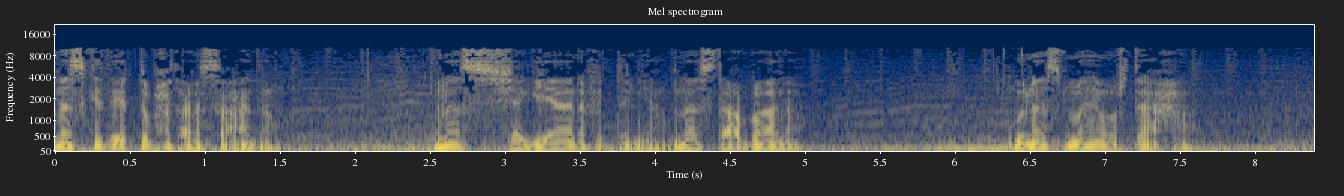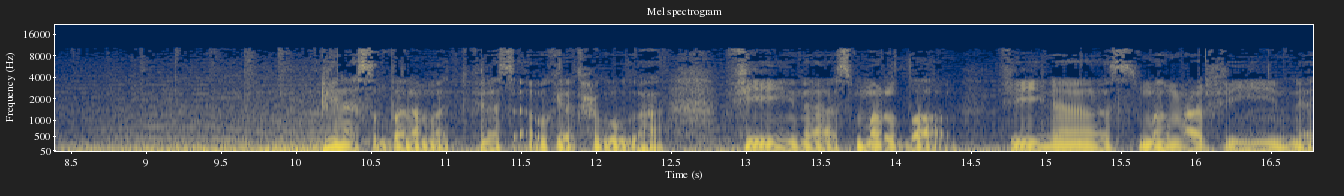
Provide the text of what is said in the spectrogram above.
ناس كثير تبحث عن السعادة. وناس شقيانة في الدنيا. وناس تعبانة. وناس ما هي مرتاحة. في ناس انظلمت في ناس أكلت حقوقها في ناس مرضى في ناس ما هم عارفين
